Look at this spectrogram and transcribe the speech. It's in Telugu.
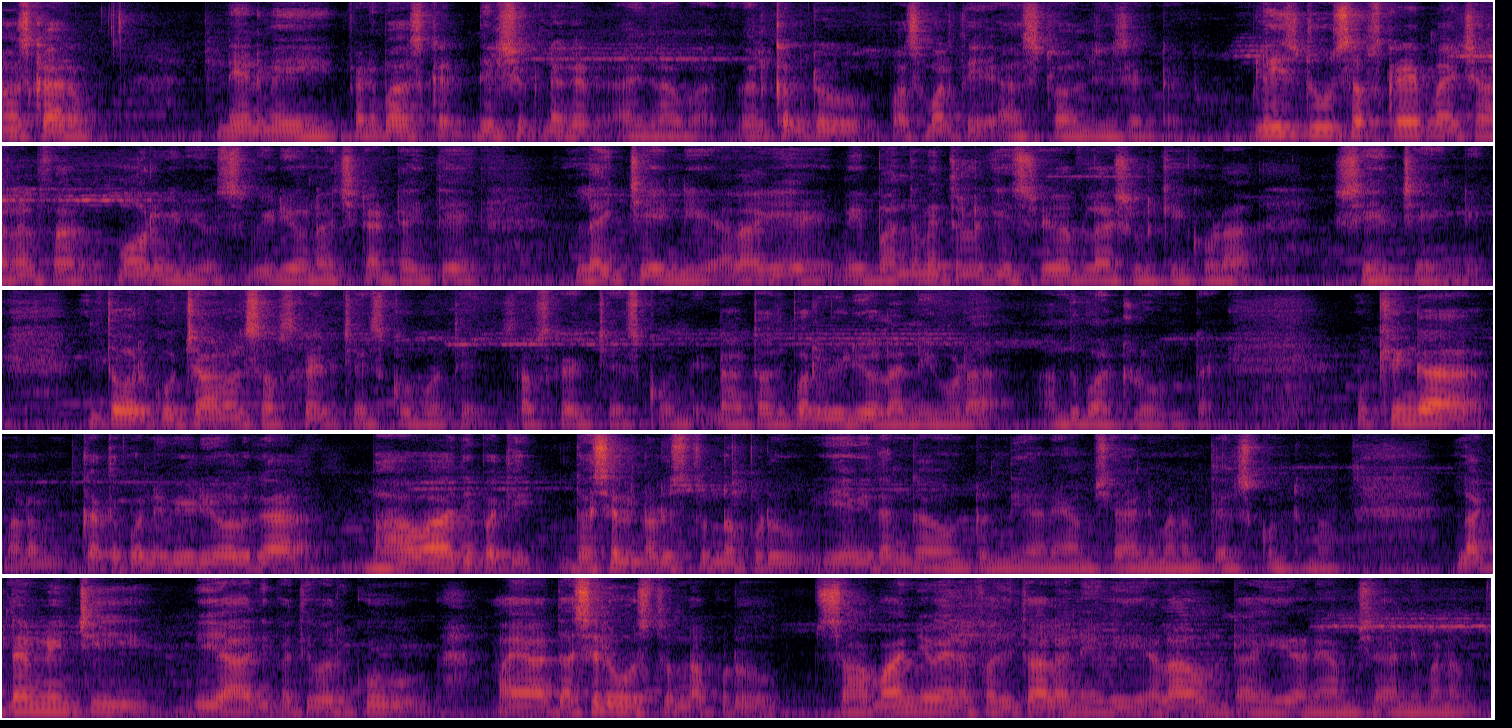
నమస్కారం. నేను మీ Phanibhaskar Dilsukh Nagar Hyderabad. Welcome to Pasumarthi astrology centre please do subscribe my channel for more videos videos నచ్చినట్టయితే లైక్ చేయండి. అలాగే మీ బంధుమిత్రులకి శ్రేయోభిలాషులకి కూడా షేర్ చేయండి. ఇంతవరకు ఛానల్ సబ్స్క్రైబ్ చేసుకోకపోతే సబ్స్క్రైబ్ చేసుకోండి. నా తదుపరి వీడియోలు అన్నీ కూడా అందుబాటులో ఉంటాయి. ముఖ్యంగా మనం గత కొన్ని వీడియోలుగా భావాధిపతి దశలు నడుస్తున్నప్పుడు ఏ విధంగా ఉంటుంది అనే అంశాన్ని మనం తెలుసుకుంటున్నాం. లగ్నం నుంచి బియాధిపతి వరకు ఆయా దశలు వస్తున్నప్పుడు సామాన్యమైన ఫలితాలు అనేవి ఎలా ఉంటాయి అనే అంశాన్ని మనం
